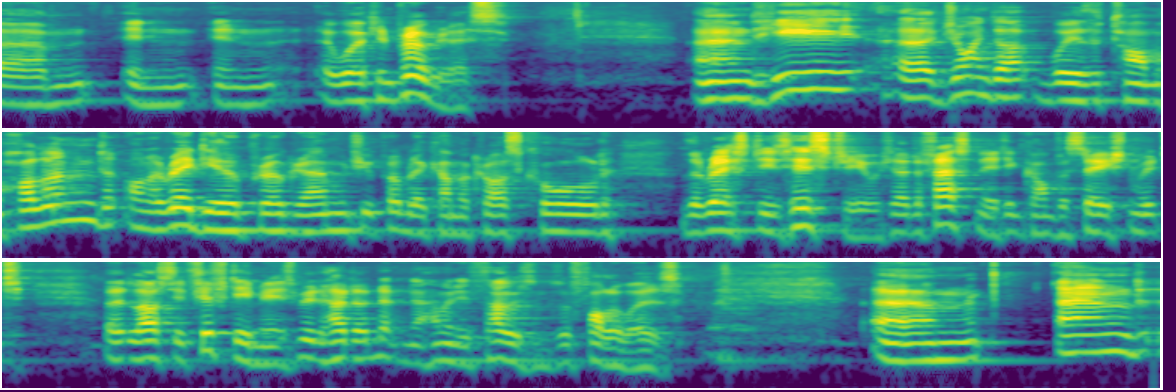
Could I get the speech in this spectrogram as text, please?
um, in, in a work in progress. And he uh, joined up with Tom Holland on a radio program, which you probably come across, called The Rest is History, which had a fascinating conversation, which uh, lasted 15 minutes, but had I don't know how many thousands of followers. Um, and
